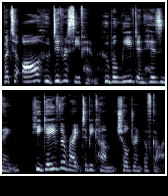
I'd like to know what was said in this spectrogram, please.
"But to all who did receive him, who believed in his name, he gave the right to become children of God."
